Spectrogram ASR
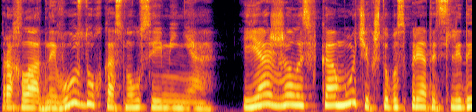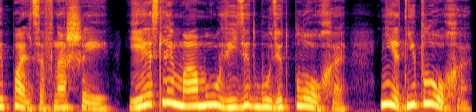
Прохладный воздух коснулся и меня. Я сжалась в комочек, чтобы спрятать следы пальцев на шее. Если мама увидит, будет плохо. Нет, неплохо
